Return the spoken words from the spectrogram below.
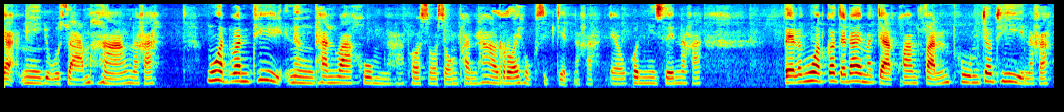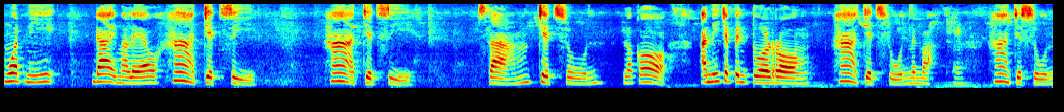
จะมีอยู่สามหางนะคะ งวดวันที่หนึ่งธันวาคมนะคะ พศสองพันห้าร้อยหกสิบเจ็ดนะคะ แอลคนมีเซนต์นะคะ แต่ละงวดก็จะได้มาจากความฝันภูมิเจ้าที่นะคะ งวดนี้ได้มาแล้วห้าเจ็ดสี่ห้าเจ็ดสี่สามเจ็ดศูนย์แล้วก็อันนี้จะเป็นตัวรองห้าเจ็ดศูนย์เป็นบ่ค่ะห้าเจ็ดศูนย์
